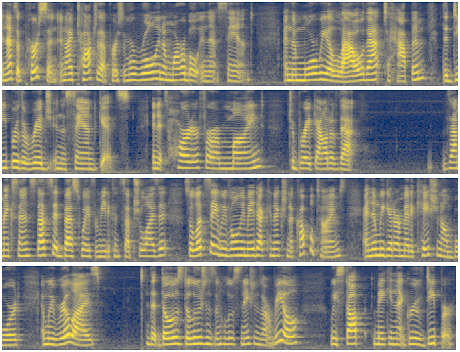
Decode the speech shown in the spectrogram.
and that's a person, and I talk to that person. We're rolling a marble in that sand. And the more we allow that to happen, the deeper the ridge in the sand gets. And it's harder for our mind to break out of that does that make sense? That's the best way for me to conceptualize it. So let's say we've only made that connection a couple times and then we get our medication on board and we realize that those delusions and hallucinations aren't real. We stop making that groove deeper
